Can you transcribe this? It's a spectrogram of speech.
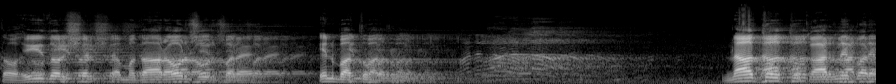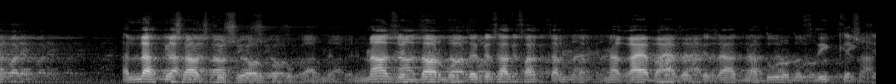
توحید اور شرک کا مدار اور چیز پر ہے۔ ان باتوں پر نہیں۔ نہ تو پکارنے پر اللہ کے ساتھ کسی اور کو پکارنے پر۔ نہ زندہ اور مردے کے ساتھ فرق کرنا ہے، نہ غائب حاضر کے ساتھ، نہ دور و نزدیک کے ساتھ۔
